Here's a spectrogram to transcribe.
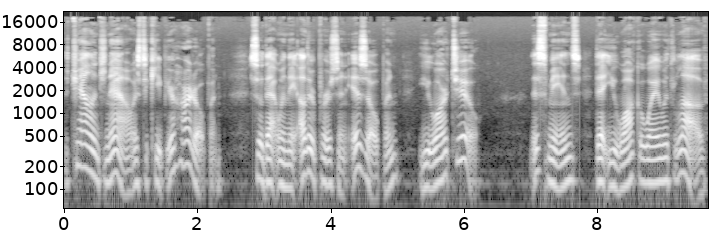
The challenge now is to keep your heart open so that when the other person is open, you are too. This means that you walk away with love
